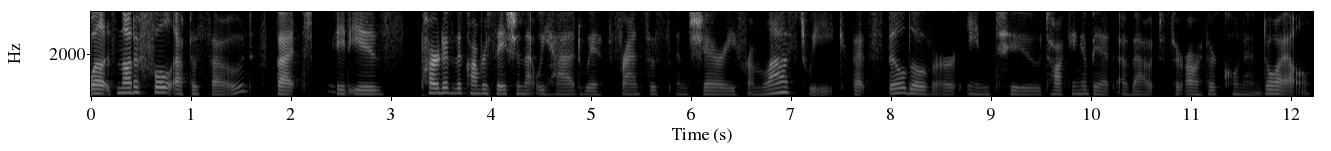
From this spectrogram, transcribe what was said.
Well, it's not a full episode, but it is part of the conversation that we had with Francis and Sherry from last week that spilled over into talking a bit about Sir Arthur Conan Doyle.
